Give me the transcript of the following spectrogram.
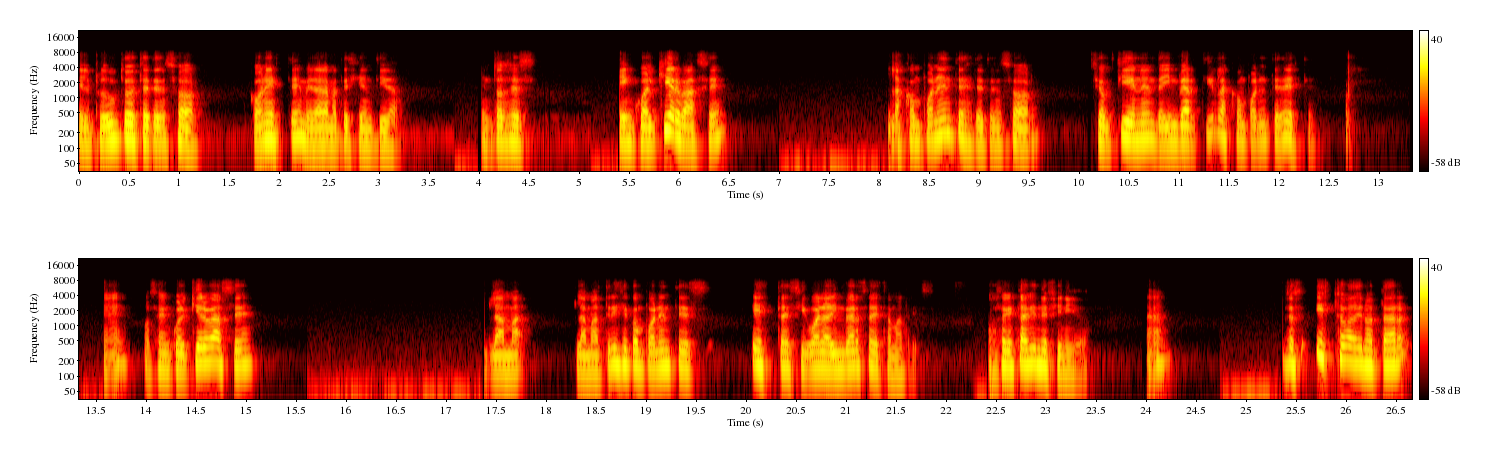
el producto de este tensor con este me da la matriz de identidad. Entonces, en cualquier base, las componentes de este tensor se obtienen de invertir las componentes de este. ¿Eh? O sea, en cualquier base, la, la matriz de componentes esta es igual a la inversa de esta matriz. O sea que está bien definido. ¿Ah? Entonces, esto va a denotar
